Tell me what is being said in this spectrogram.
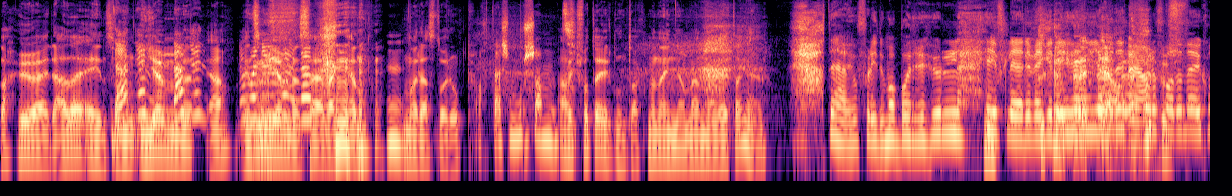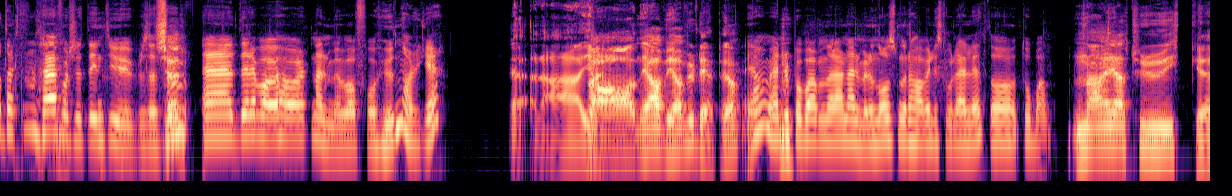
Da hører jeg det er en som gjemmer, ja, en som gjemmer seg i veggen når jeg står opp. Åh, det er så morsomt. Jeg har ikke fått øyekontakt med den ennå, men jeg vet han er ja, Det er jo fordi du må bore hull i flere vegger i hjemmet ditt Ja. for å få den øyekontakten. Kan jeg fortsette intervjuprosessen? Eh, dere var, har vært nærme ved å få hund, har dere ikke? Ja, nei, ja, ja, vi har vurdert det, ja. Ja, men jeg lurer på bare om dere er nærmere nå som dere har veldig stor leilighet og to bad. Nei, jeg tror ikke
